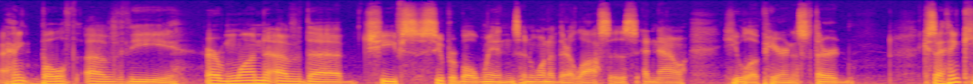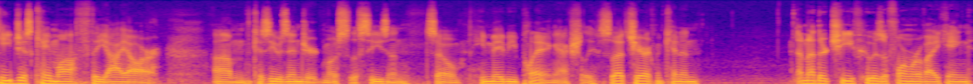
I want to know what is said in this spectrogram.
I think both of the or one of the Chiefs' Super Bowl wins and one of their losses, and now he will appear in his third. Because I think he just came off the IR because he was injured most of the season, so he may be playing actually. So that's Jerick McKinnon, another Chief who is a former Viking,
